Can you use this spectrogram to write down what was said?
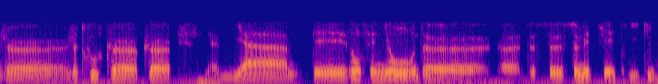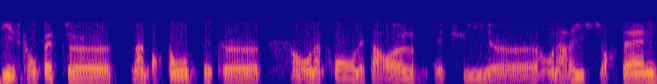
je, je, trouve que, il y a des enseignants de de ce, métier qui, disent qu'en fait, euh, l'important, c'est que on apprend les paroles et puis euh, on arrive sur scène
